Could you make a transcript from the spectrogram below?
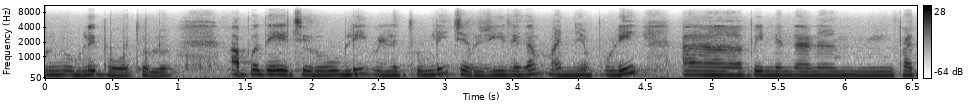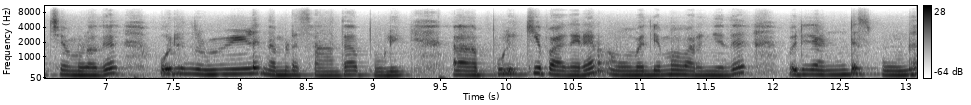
ഒന്ന് ഉള്ളി പോകത്തുള്ളൂ. അപ്പോൾ ദേ ചെറുള്ളി വെളുത്തുള്ളി ചെറുജീരകം മഞ്ഞൾപ്പൊടി പിന്നെന്താണ് പച്ചമുളക് ഒരു നുള്ള് നമ്മുടെ സാധാ പുളി. പുളിക്ക് പകരം വല്യമ്മ പറഞ്ഞത് ഒരു രണ്ട് സ്പൂണ്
